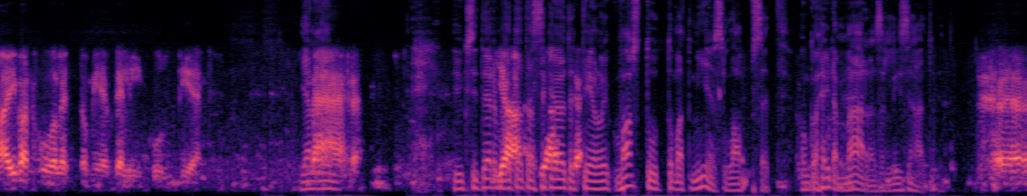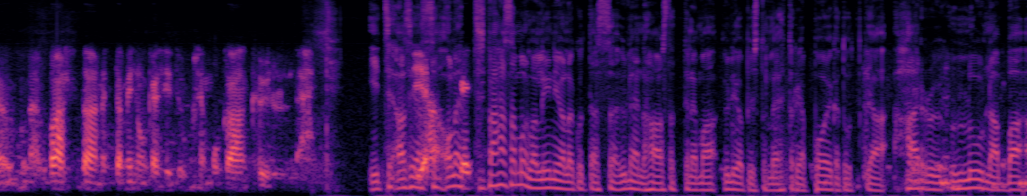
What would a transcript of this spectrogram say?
aivan huolettomien pelikultien ja määrä. Yksi termi, jota tässä ja, käytettiin, oli vastuuttomat mieslapset. Onko heidän määränsä lisääntynyt? Vastaan, että minun käsityksen mukaan kyllä. Itse asiassa ja, olet et... vähän samoilla linjoilla kuin tässä Ylen haastattelema yliopistolehtori ja poikatutkija Harry Lunaba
